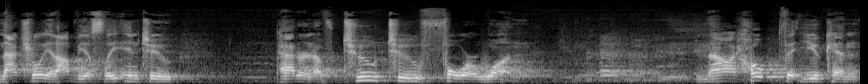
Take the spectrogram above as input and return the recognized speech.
naturally and obviously into pattern of 2241. Now I hope that you can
